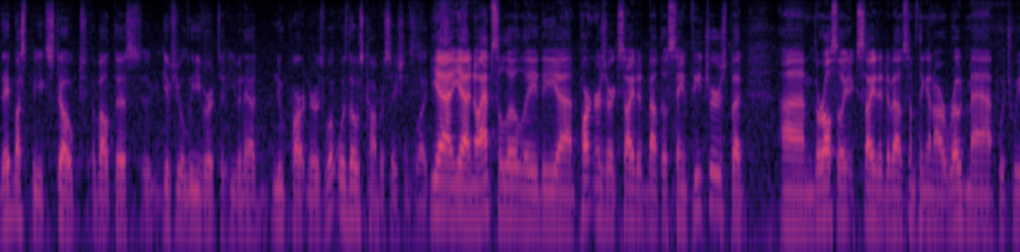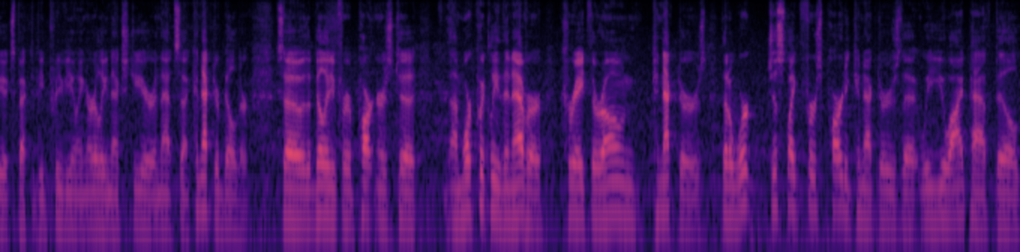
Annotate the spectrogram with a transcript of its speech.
They must be stoked about this. It gives you a lever to even add new partners. What was those conversations like? Yeah, yeah, no, absolutely. The uh, partners are excited about those same features, but um, they're also excited about something on our roadmap, which we expect to be previewing early next year, and that's a connector builder. So the ability for partners to uh, more quickly than ever create their own connectors that'll work just like first party connectors that we UiPath build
